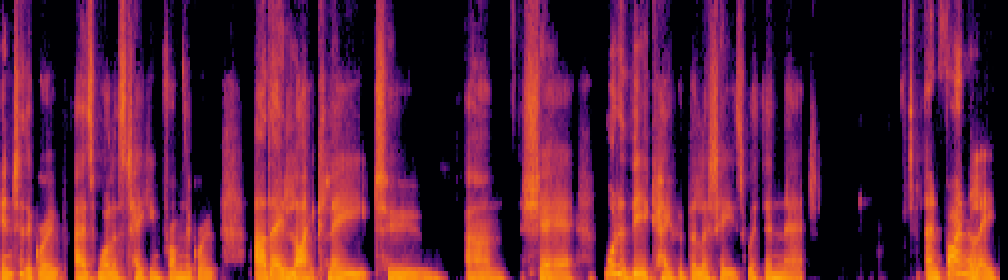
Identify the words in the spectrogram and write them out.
into the group as well as taking from the group? Are they likely to um, share? What are their capabilities within that? And finally,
